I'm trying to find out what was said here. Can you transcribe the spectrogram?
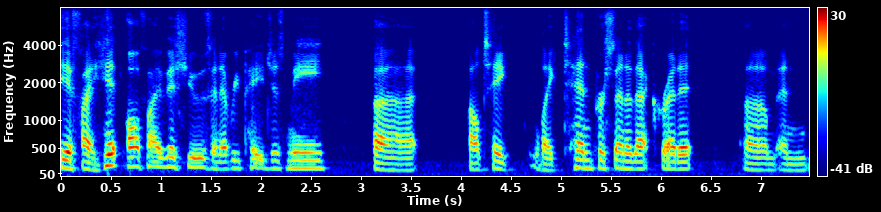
if I hit all five issues and every page is me, uh, I'll take like ten percent of that credit. Um, and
